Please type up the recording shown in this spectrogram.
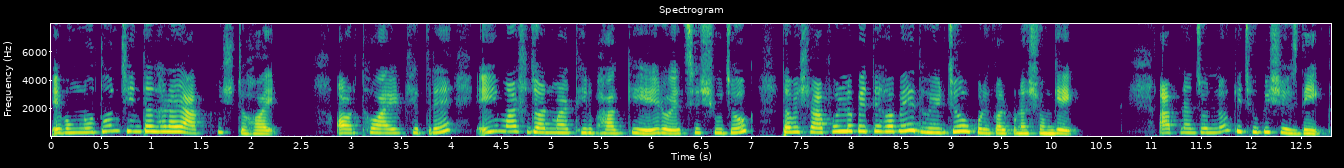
এবং নতুন চিন্তাধারায় আকৃষ্ট হয়। অর্থ আয়ের ক্ষেত্রে এই মাস জন্মার্থীর ভাগ্যে রয়েছে সুযোগ, তবে সাফল্য পেতে হবে ধৈর্য ও পরিকল্পনার সঙ্গে। আপনার জন্য কিছু বিশেষ দিক।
